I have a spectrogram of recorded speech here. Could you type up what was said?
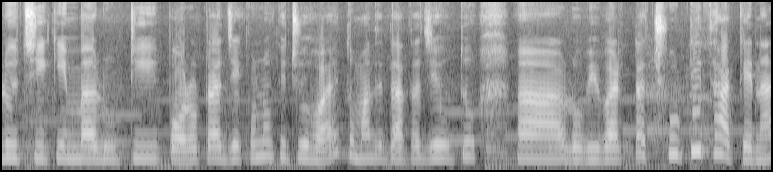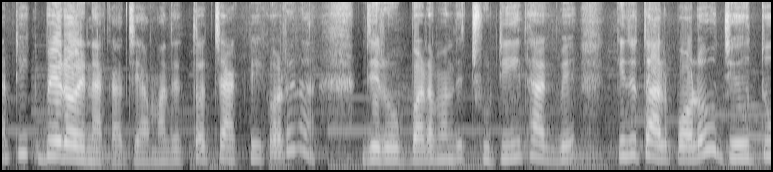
লুচি কিংবা রুটি, পরোটা যে কোনো কিছু হয়। তোমাদের দাদা যেহেতু রবিবারটা ছুটি থাকে না, ঠিক বেরোয় না কাজে। আমাদের তো চাকরি করে না, যে রোববার আমাদের ছুটিই থাকবে। কিন্তু তারপরেও যেহেতু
